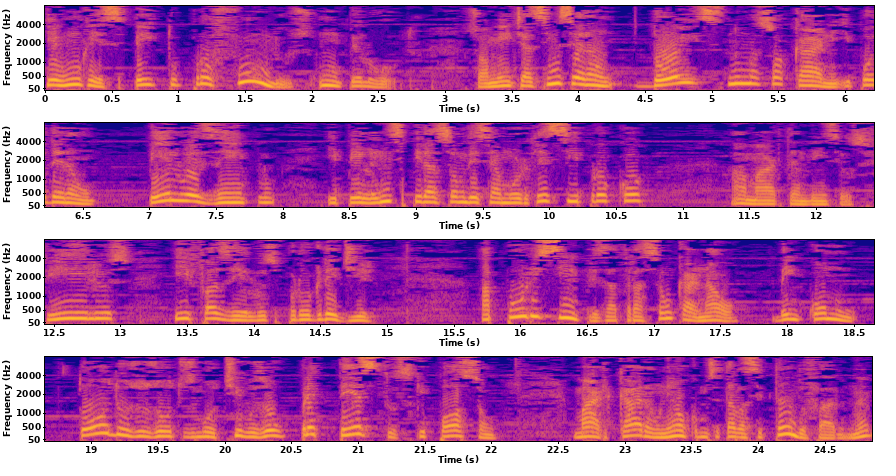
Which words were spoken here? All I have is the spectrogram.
e um respeito profundos um pelo outro. Somente assim serão dois numa só carne e poderão, pelo exemplo e pela inspiração desse amor recíproco, amar também seus filhos e fazê-los progredir. A pura e simples atração carnal, bem como todos os outros motivos ou pretextos que possam marcar a união, como você estava citando, Fábio, né?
